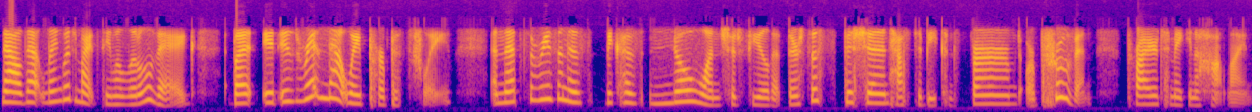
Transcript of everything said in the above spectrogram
Now, that language might seem a little vague, but it is written that way purposefully. And that's the reason is because no one should feel that their suspicion has to be confirmed or proven prior to making a hotline.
